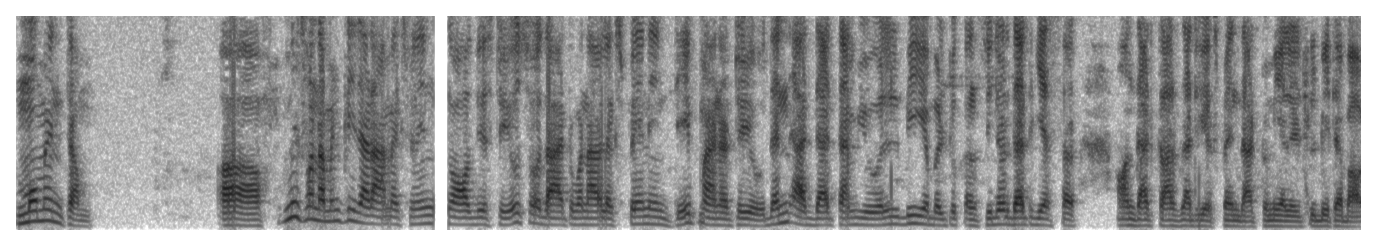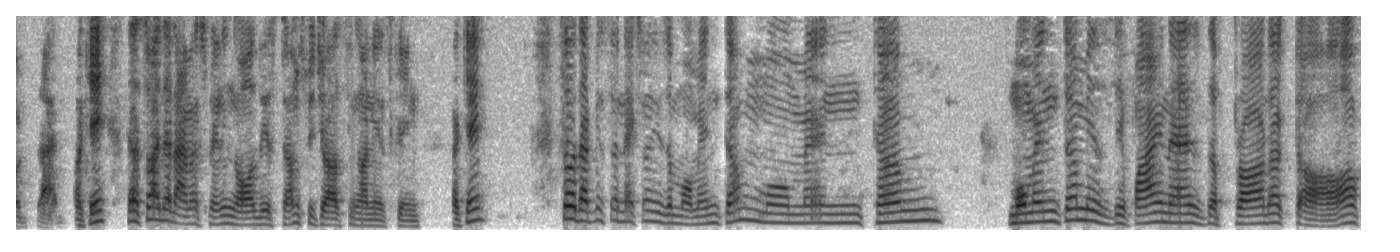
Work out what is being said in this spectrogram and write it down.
momentum uh, means fundamentally that I'm explaining all this to you so that when I will explain in deep manner to you, then at that time you will be able to consider that yes, sir, on that class that you explained that to me a little bit about that. Okay, that's why that I'm explaining all these terms which you are seeing on your screen. Okay, so that means the next one is a momentum. Momentum. Momentum is defined as the product of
